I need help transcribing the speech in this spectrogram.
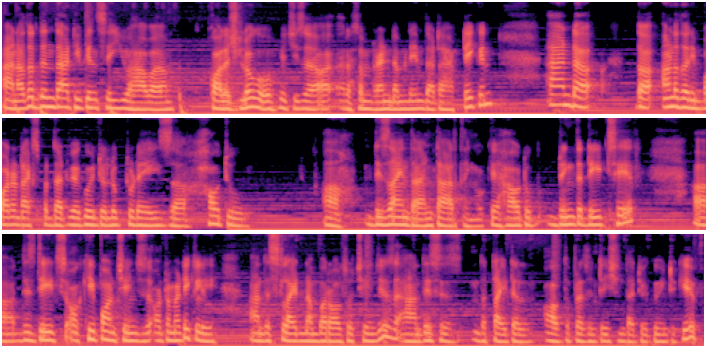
And other than that you can say you have a college logo which is a, some random name that i have taken. And uh, the another important aspect that we are going to look today is uh, how to uh, design the entire thing okay? How to bring the dates here. Uh, these dates or keep on changes automatically and the slide number also changes and this is the title of the presentation that you're going to give.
